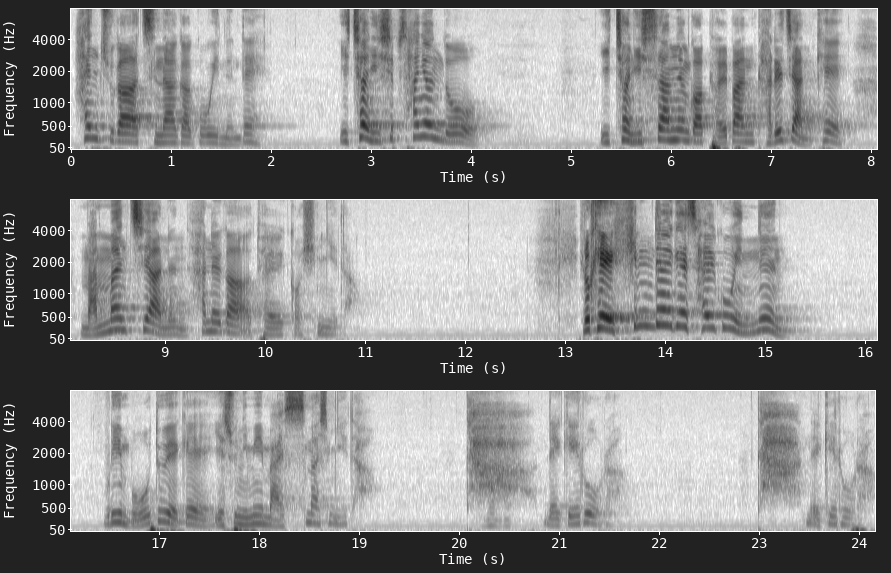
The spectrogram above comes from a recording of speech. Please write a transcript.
한 주가 지나가고 있는데 2024년도 2023년과 별반 다르지 않게 만만치 않은 한 해가 될 것입니다. 이렇게 힘들게 살고 있는 우리 모두에게 예수님이 말씀하십니다. 다 내게로 오라. 다 내게로 오라.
